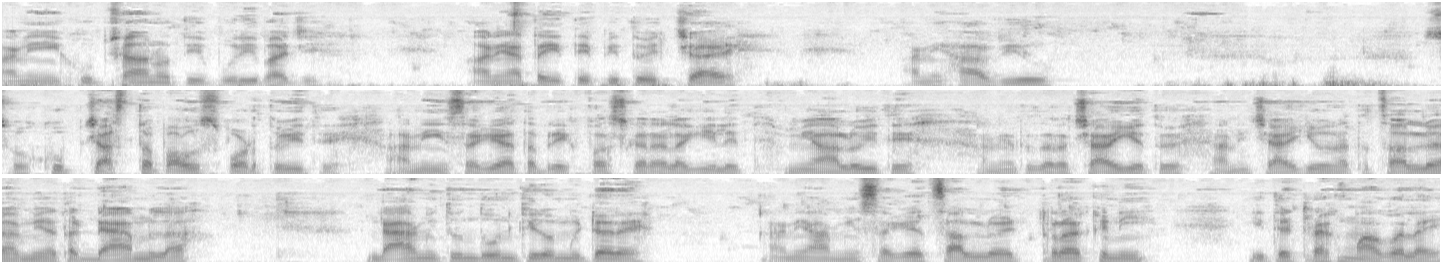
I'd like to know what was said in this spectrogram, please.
आणि खूप छान होती पुरी भाजी. आणि आता इथे पितोय चाय. आणि हा व्ह्यू सो खूप जास्त पाऊस पडतो इथे. आणि सगळे आता ब्रेकफास्ट करायला गेलेत. मी आलो इथे आणि आता जरा चाय घेतोय. आणि चाय घेऊन आता चाललो आहे आम्ही आता डॅमला. डॅम इथून दोन किलोमीटर आहे. आणि आम्ही सगळे चाललो आहे ट्रकनी. इथे ट्रक मागवला आहे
